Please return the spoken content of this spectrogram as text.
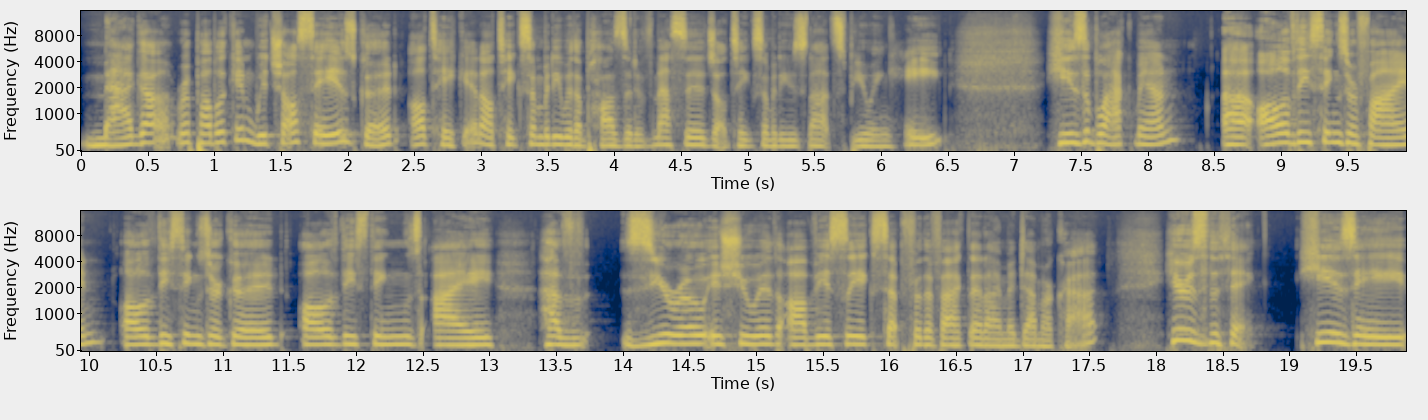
MAGA Republican, which I'll say is good. I'll take it. I'll take somebody with a positive message. I'll take somebody who's not spewing hate. He's a black man. Uh, all of these things are fine. All of these things are good. All of these things I have zero issue with, obviously, except for the fact that I'm a Democrat. Here's the thing he is a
